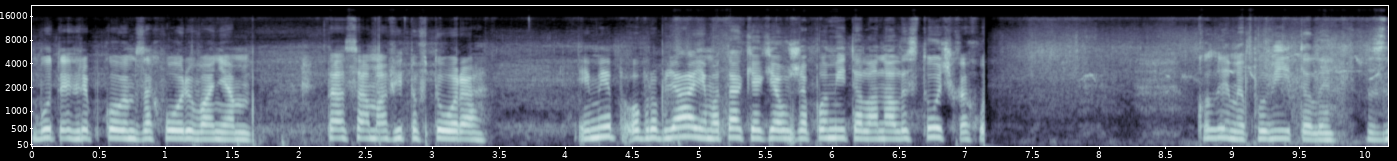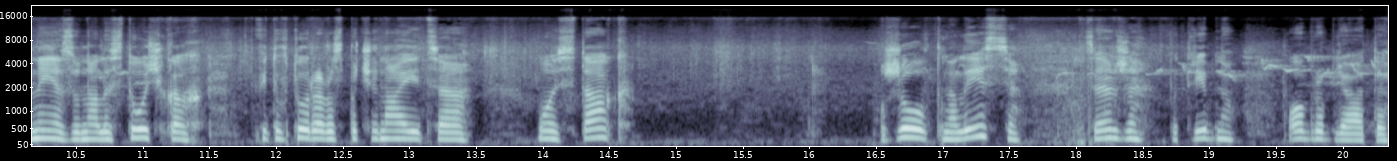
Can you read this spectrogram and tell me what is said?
бути грибковим захворюванням. Та сама фітофтора. І ми обробляємо так, як я вже помітила на листочках. Коли ми помітили знизу на листочках, фітофтора розпочинається ось так. Жовтне листя, це вже потрібно обробляти.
